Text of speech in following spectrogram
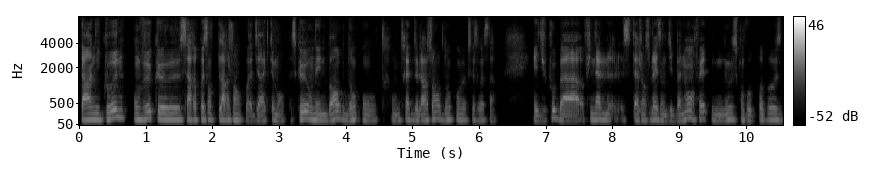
t'as un icône. On veut que ça représente l'argent quoi directement parce que on est une banque donc on, on traite de l'argent donc on veut que ce soit ça. Et du coup, bah, au final, cette agence-là, ils ont dit, bah non, en fait, nous, ce qu'on vous propose,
